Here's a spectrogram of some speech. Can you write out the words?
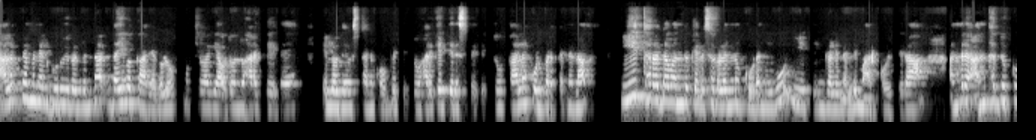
ನಾಲ್ಕನೇ ಮನೇಲಿ ಗುರು ಇರೋದ್ರಿಂದ ದೈವ ಕಾರ್ಯಗಳು, ಮುಖ್ಯವಾಗಿ ಯಾವ್ದೋ ಒಂದು ಹರಕೆ ಇದೆ, ಎಲ್ಲೋ ದೇವಸ್ಥಾನಕ್ಕೆ ಹೋಗ್ಬೇಕಿತ್ತು, ಹರಕೆ ತೀರಿಸ್ಬೇಕಿತ್ತು, ಕಾಲ ಕೂಡ ಬರ್ತಿರ್ಲಿಲ್ಲ ಈ ತರದ ಒಂದು ಕೆಲಸಗಳನ್ನು ಕೂಡ ನೀವು ಈ ತಿಂಗಳಿನಲ್ಲಿ ಮಾಡ್ಕೊಳ್ತೀರಾ? ಅಂದ್ರೆ ಅಂಥದ್ದಕ್ಕೂ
